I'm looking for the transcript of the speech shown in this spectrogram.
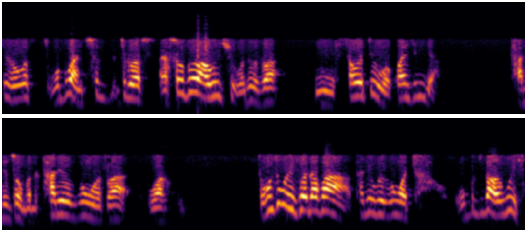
就是我我不管吃，就是说受多大委屈，我就是说你稍微对我关心点，他就做不到，他就跟我说我总是会说的话，他就会跟我吵，我不知道为啥，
